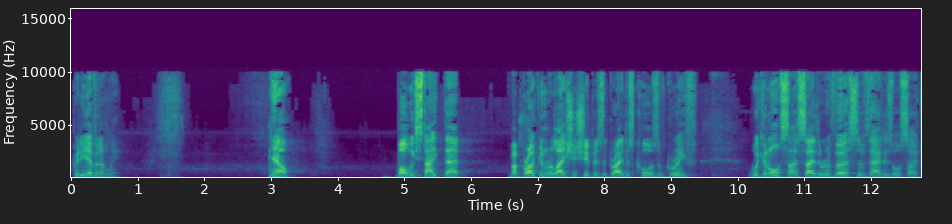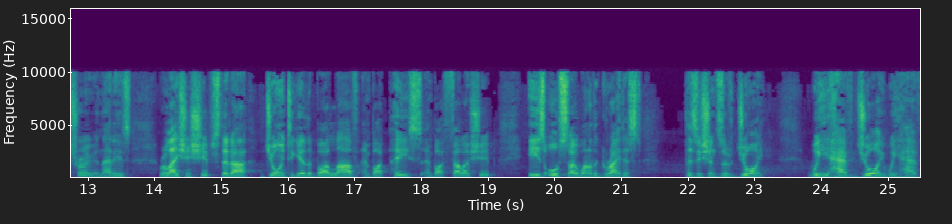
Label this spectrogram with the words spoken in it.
pretty evidently. Now, while we state that a broken relationship is the greatest cause of grief, we can also say the reverse of that is also true, and that is relationships that are joined together by love and by peace and by fellowship is also one of the greatest positions of joy. we have joy. We have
